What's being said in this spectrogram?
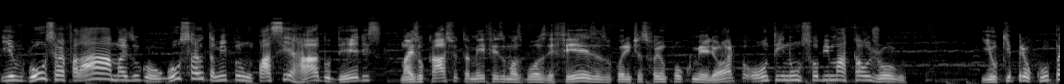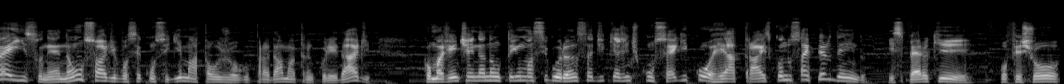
E o gol você vai falar, ah, mas o gol. O gol saiu também por um passe errado deles, mas o Cássio também fez umas boas defesas, o Corinthians foi um pouco melhor. Ontem não soube matar o jogo. E o que preocupa é isso, né? Não só de você conseguir matar o jogo para dar uma tranquilidade, como a gente ainda não tem uma segurança de que a gente consegue correr atrás quando sai perdendo. Espero que o fechou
